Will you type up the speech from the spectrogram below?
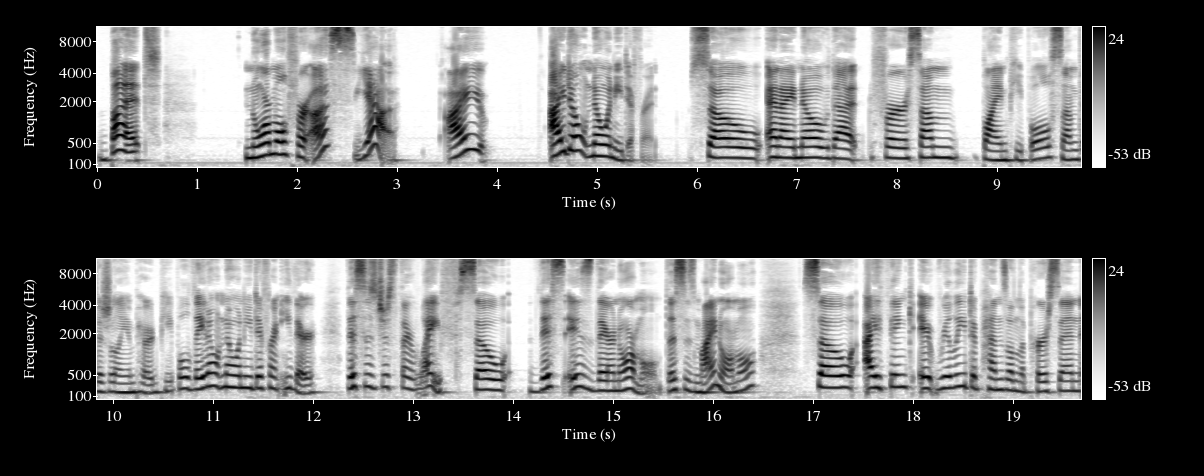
But normal for us, yeah. I I don't know any different. So, and I know that for some blind people, some visually impaired people, they don't know any different either. This is just their life. So, this is their normal. This is my normal. So, I think it really depends on the person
